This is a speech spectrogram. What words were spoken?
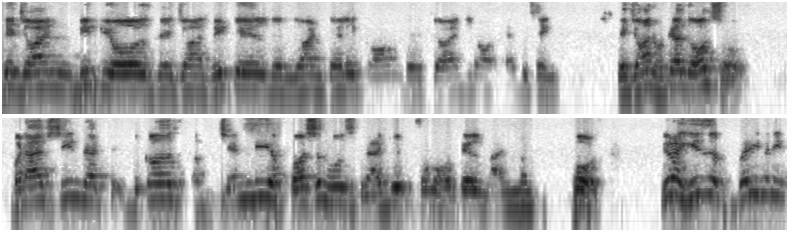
They join BPOs, they join retail, they join telecom, they join, you know, everything. They join hotels also. But I've seen that because generally a person who's graduated from a hotel management course, you know, he's a very, very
